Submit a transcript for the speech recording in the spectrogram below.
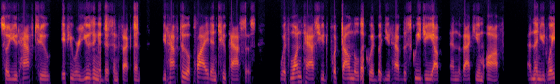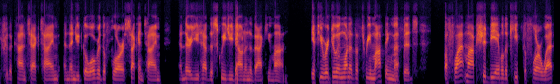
So you'd have to, if you were using a disinfectant, you'd have to apply it in two passes with one pass, you'd put down the liquid, but you'd have the squeegee up and the vacuum off. And then you'd wait for the contact time, and then you'd go over the floor a second time, and there you'd have the squeegee down and the vacuum on. If you were doing one of the three mopping methods, a flat mop should be able to keep the floor wet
